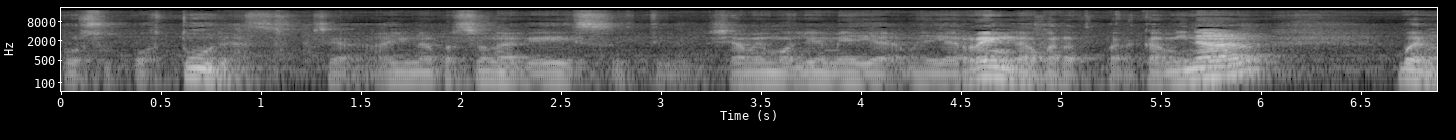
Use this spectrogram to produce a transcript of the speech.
por sus posturas. O sea, hay una persona que es, este, llamémosle media, media renga para, para caminar. Bueno,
